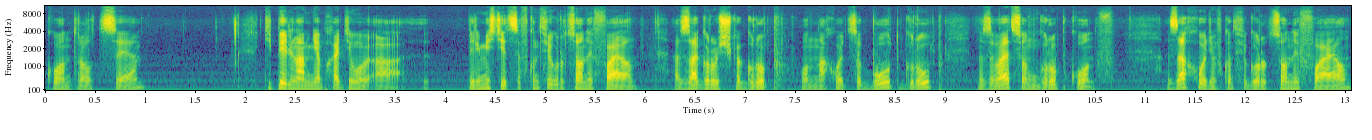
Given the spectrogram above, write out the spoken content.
Ctrl-C. Теперь нам необходимо а, переместиться в конфигурационный файл загрузчика групп. Он находится boot group. Называется он group.conf. Заходим в конфигурационный файл.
